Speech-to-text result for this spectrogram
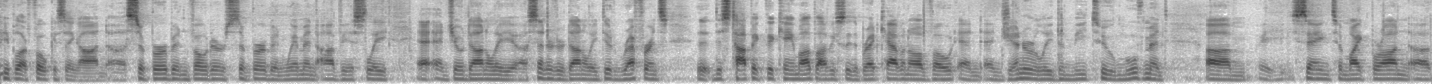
people are focusing on. Uh, suburban voters, suburban women, obviously. And, and Joe Donnelly, uh, Senator Donnelly, did reference th- this topic that came up, obviously the Brett Kavanaugh vote and, and generally the Me Too movement. Um, saying to Mike Braun, uh,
